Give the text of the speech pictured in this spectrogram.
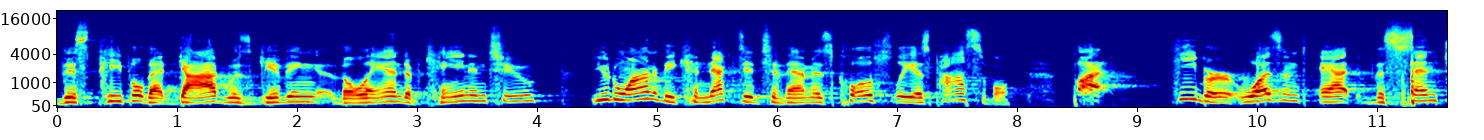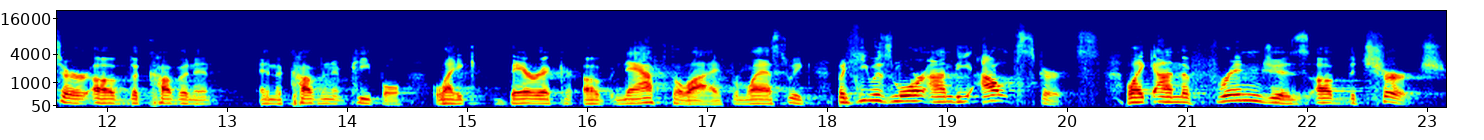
this people that God was giving the land of Canaan to, you'd want to be connected to them as closely as possible. But Heber wasn't at the center of the covenant and the covenant people like Barak of Naphtali from last week, but he was more on the outskirts, like on the fringes of the church.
